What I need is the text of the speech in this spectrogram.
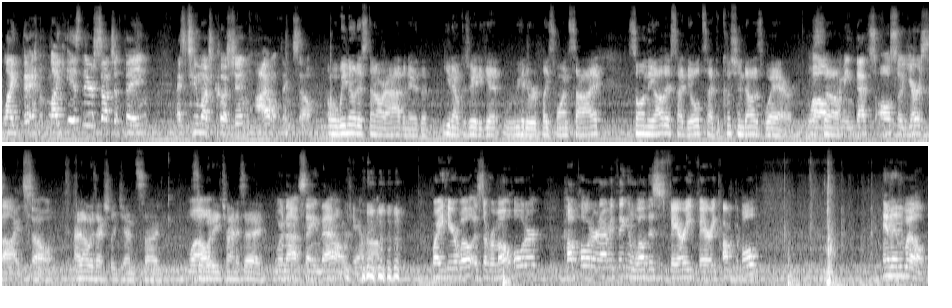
Like, like, is there such a thing as too much cushion? I don't think so. Well, we noticed in our avenue that you know because we had to get we had to replace one side, so on the other side, the old side, the cushion does wear. Well, so, I mean, that's also your side, so I- that was actually Jen's side. Well, so what are you trying to say? we're not saying that on camera. right here, Will, is the remote holder, cup holder, and everything. And, well, this is very, very comfortable. And then, Will,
